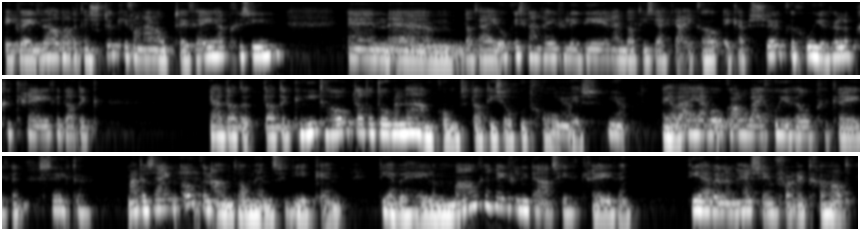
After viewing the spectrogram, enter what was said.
Ik weet wel dat ik een stukje van hem op tv heb gezien. En ehm, dat hij ook is gaan revalideren. En dat hij zegt, ja, ik, ik heb zulke goede hulp gekregen dat ik, ja, dat, het, dat ik niet hoop dat het door mijn naam komt. Dat hij zo goed geholpen Ja. is. Ja, Maar ja, wij hebben ook allebei goede hulp gekregen. zeker. Maar er zijn ook een aantal mensen die ik ken, die hebben helemaal geen revalidatie gekregen. Die hebben een herseninfarct gehad.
